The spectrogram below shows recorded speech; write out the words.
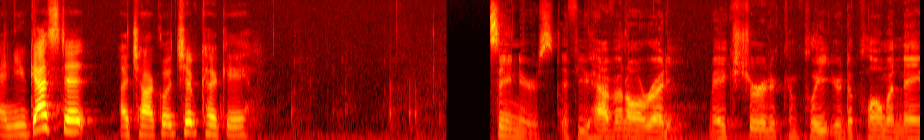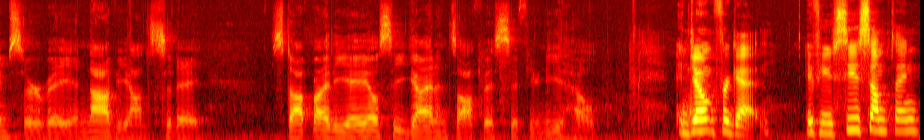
and you guessed it, a chocolate chip cookie. Seniors, if you haven't already, make sure to complete your diploma name survey in Naviance today. Stop by the ALC guidance office if you need help. And don't forget, if you see something,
